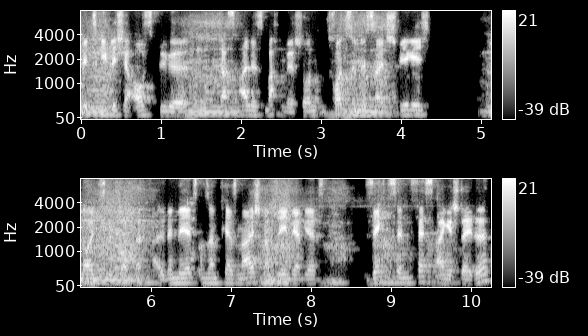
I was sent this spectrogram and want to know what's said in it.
betriebliche Ausflüge, das alles machen wir schon. Und trotzdem ist es halt schwierig, Leute zu bekommen. Ne? Also wenn wir jetzt unseren Personalstamm sehen, wir haben jetzt 16 Festeingestellte.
